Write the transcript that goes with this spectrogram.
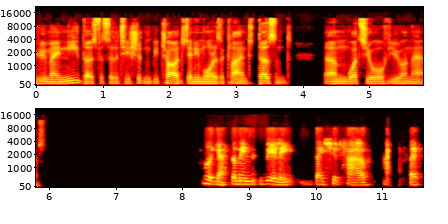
who may need those facilities shouldn't be charged anymore as a client doesn't um, what's your view on that? Well, yes. I mean, really, they should have access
